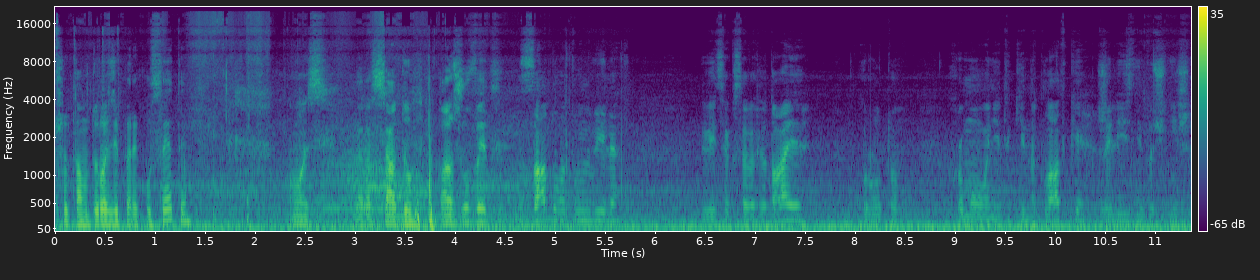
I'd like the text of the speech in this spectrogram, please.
щоб там в дорозі перекусити. Ось, зараз сяду, покажу вид ззаду автомобіля. Дивіться, як все виглядає. Круто. Хромовані такі накладки, желізні точніше.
